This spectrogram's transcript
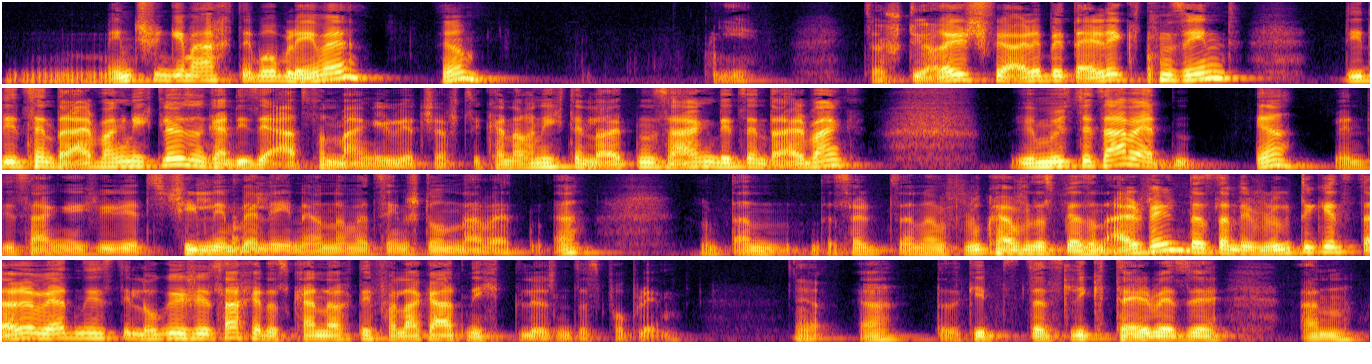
menschengemachte Probleme, ja, die zerstörerisch für alle Beteiligten sind, die die Zentralbank nicht lösen kann, diese Art von Mangelwirtschaft. Sie kann auch nicht den Leuten sagen, die Zentralbank, ihr müsst jetzt arbeiten. Ja, wenn die sagen, ich will jetzt chillen in Berlin und nochmal zehn Stunden arbeiten. Ja? Und dann, dass halt dann am Flughafen das Personal fehlt, dass dann die Flugtickets teurer werden, ist die logische Sache. Das kann auch die Verlagat nicht lösen, das Problem. Ja. Ja, das, gibt's, das liegt teilweise an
